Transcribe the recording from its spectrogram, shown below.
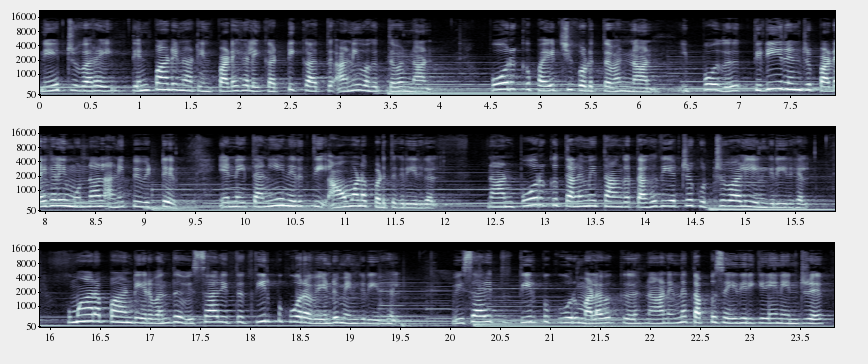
நேற்று வரை தென்பாண்டி நாட்டின் படைகளை கட்டி காத்து அணிவகுத்தவன் நான். போருக்கு பயிற்சி கொடுத்தவன் நான். இப்போது திடீரென்று படைகளை முன்னால் அனுப்பிவிட்டு என்னை தனியே நிறுத்தி அவமானப்படுத்துகிறீர்கள். நான் போருக்கு தலைமை தாங்க தகுதியற்ற குற்றவாளி என்கிறீர்கள். குமாரபாண்டியர் வந்து விசாரித்து தீர்ப்பு கூற வேண்டும் என்கிறீர்கள். விசாரித்து தீர்ப்பு கூறும் அளவுக்கு நான் என்ன தப்பு செய்திருக்கிறேன் என்று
